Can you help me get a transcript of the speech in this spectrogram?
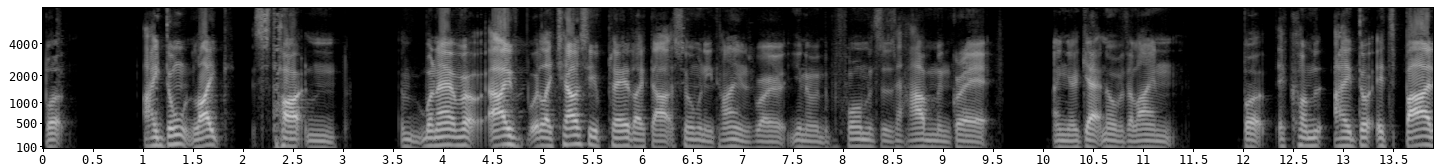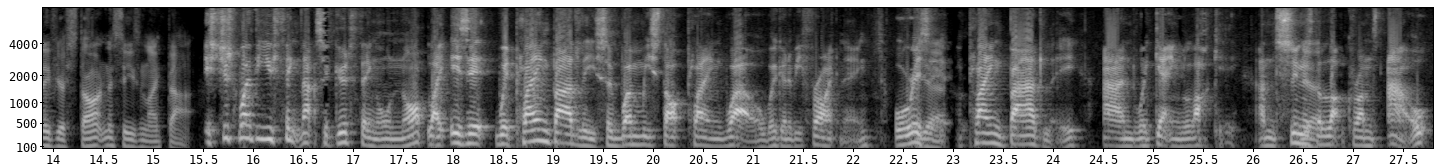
But I don't like starting whenever I've like Chelsea have played like that so many times where you know the performances haven't been great and you're getting over the line. But it comes, I don't. It's bad if you're starting a season like that. It's just whether you think that's a good thing or not. Like, is it we're playing badly, so when we start playing well, we're going to be frightening, or is Yeah. it we're playing badly and we're getting lucky, and as soon as Yeah. the luck runs out,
